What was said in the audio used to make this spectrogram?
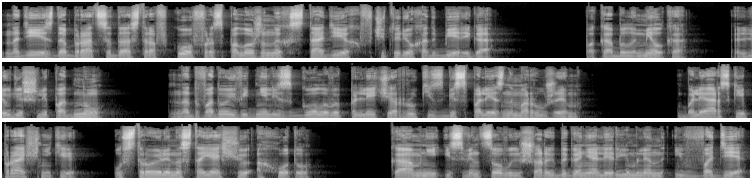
надеясь добраться до островков, расположенных в стадиях в четырех от берега. Пока было мелко, люди шли по дну. Над водой виднелись головы, плечи, руки с бесполезным оружием. Балиарские прачники устроили настоящую охоту. Камни и свинцовые шары догоняли римлян и в воде.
